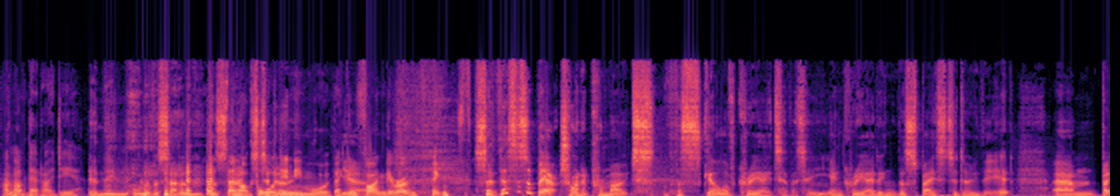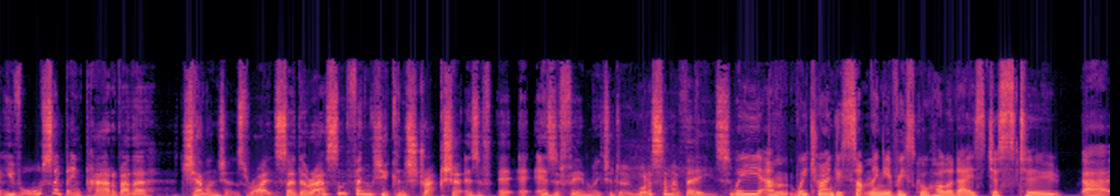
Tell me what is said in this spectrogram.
I love that idea. And then all of a sudden, They're not bored anymore. They Yeah. can find their own things. So this is about trying to promote the skill of creativity and creating the space to do that. Um, but you've also been part of other challenges, right? So there are some things you can structure as a, a- as a family to do. What are some of these? We um we try and do something every school holidays just to uh,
